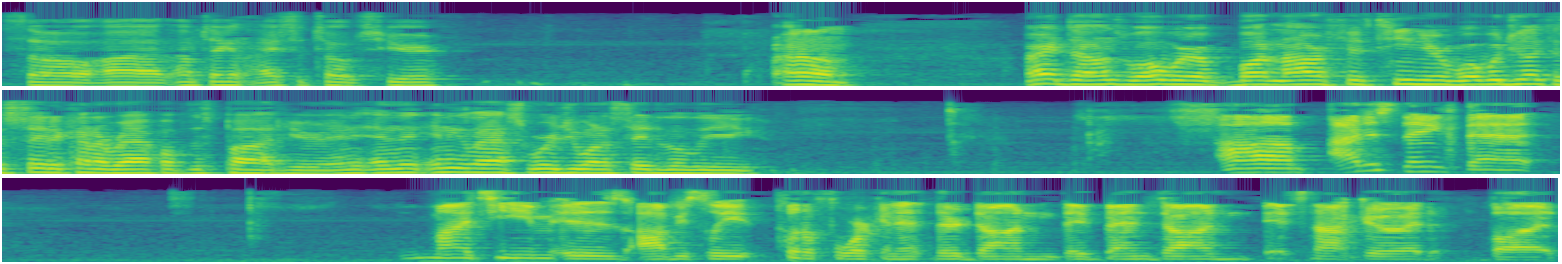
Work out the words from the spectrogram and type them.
So uh, I'm taking Isotopes here. Um. All right, Downs. Well, we're about an hour fifteen here. What would you like to say to kind of wrap up this pod here? Any any, any last words you want to say to the league? Um, I just think that my team is obviously put a fork in it. They're done. They've been done. It's not good, but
